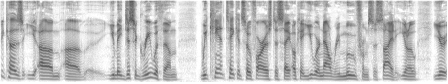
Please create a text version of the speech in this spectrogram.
because you, um, uh, you may disagree with them, we can't take it so far as to say, okay, you are now removed from society. You know, you're.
